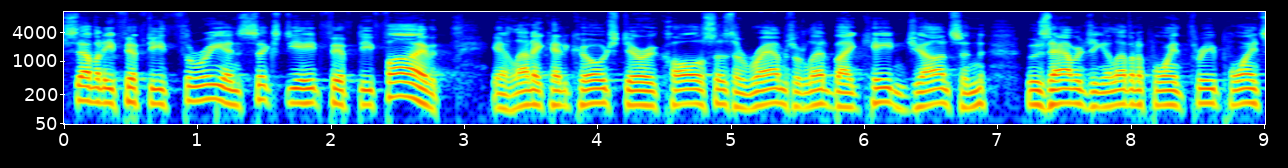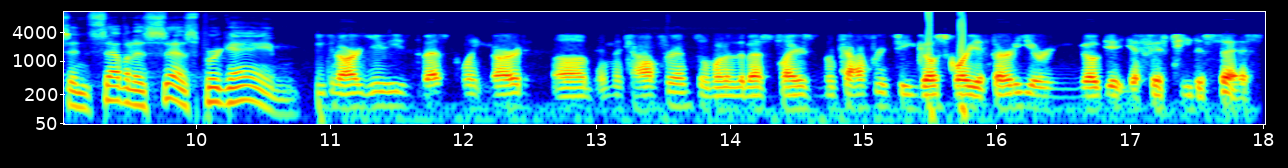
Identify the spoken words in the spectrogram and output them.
70 53 and 68 55. Atlantic head coach Derek Hall says the Rams are led by Caden Johnson, who's averaging 11.3 points and 7 assists per game. You can argue he's the best point guard um, in the conference and one of the best players in the conference. He can go score you 30 or he can go get you 15 assists.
